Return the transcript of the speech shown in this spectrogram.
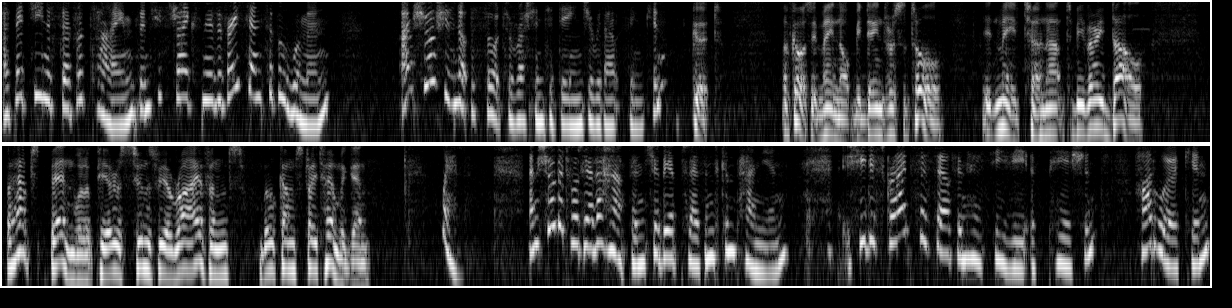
I've met Gina several times, and she strikes me as a very sensible woman. I'm sure she's not the sort to rush into danger without thinking. Good. Of course, it may not be dangerous at all. It may turn out to be very dull. Perhaps Ben will appear as soon as we arrive and we'll come straight home again. Well, I'm sure that whatever happens, she'll be a pleasant companion. She describes herself in her CV as patient, hardworking,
